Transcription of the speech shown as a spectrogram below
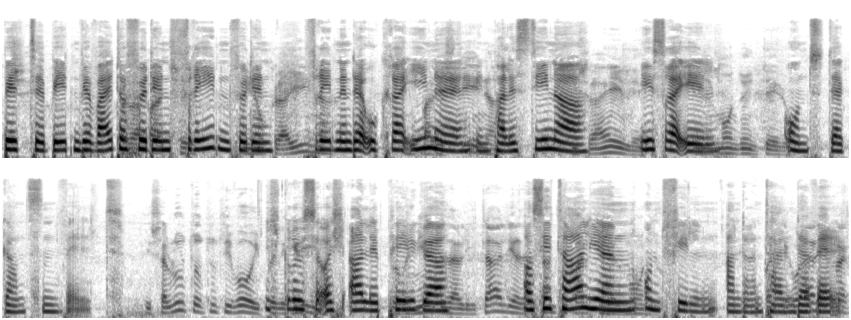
bitte beten wir weiter für den Frieden, für den Frieden in der Ukraine, in in Palästina, Israel und der ganzen Welt. Ich grüße euch alle Pilger aus Italien und vielen anderen Teilen der Welt.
